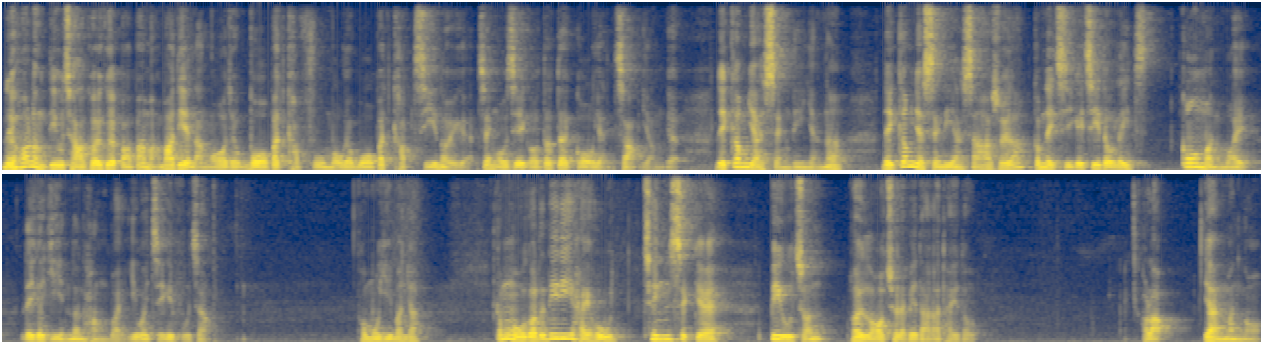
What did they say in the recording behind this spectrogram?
你可能調查佢佢爸爸媽媽啲嘢嗱，我就禍不及父母嘅，禍不及子女嘅，即係我自己覺得都係個人責任嘅。你今日係成年人啦，你今日成年人三十歲啦，咁你自己知道你江文慧你嘅言論行為要為自己負責，毫無疑問噶。咁我會覺得呢啲係好清晰嘅標準，可以攞出嚟俾大家睇到。好啦，有人問我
